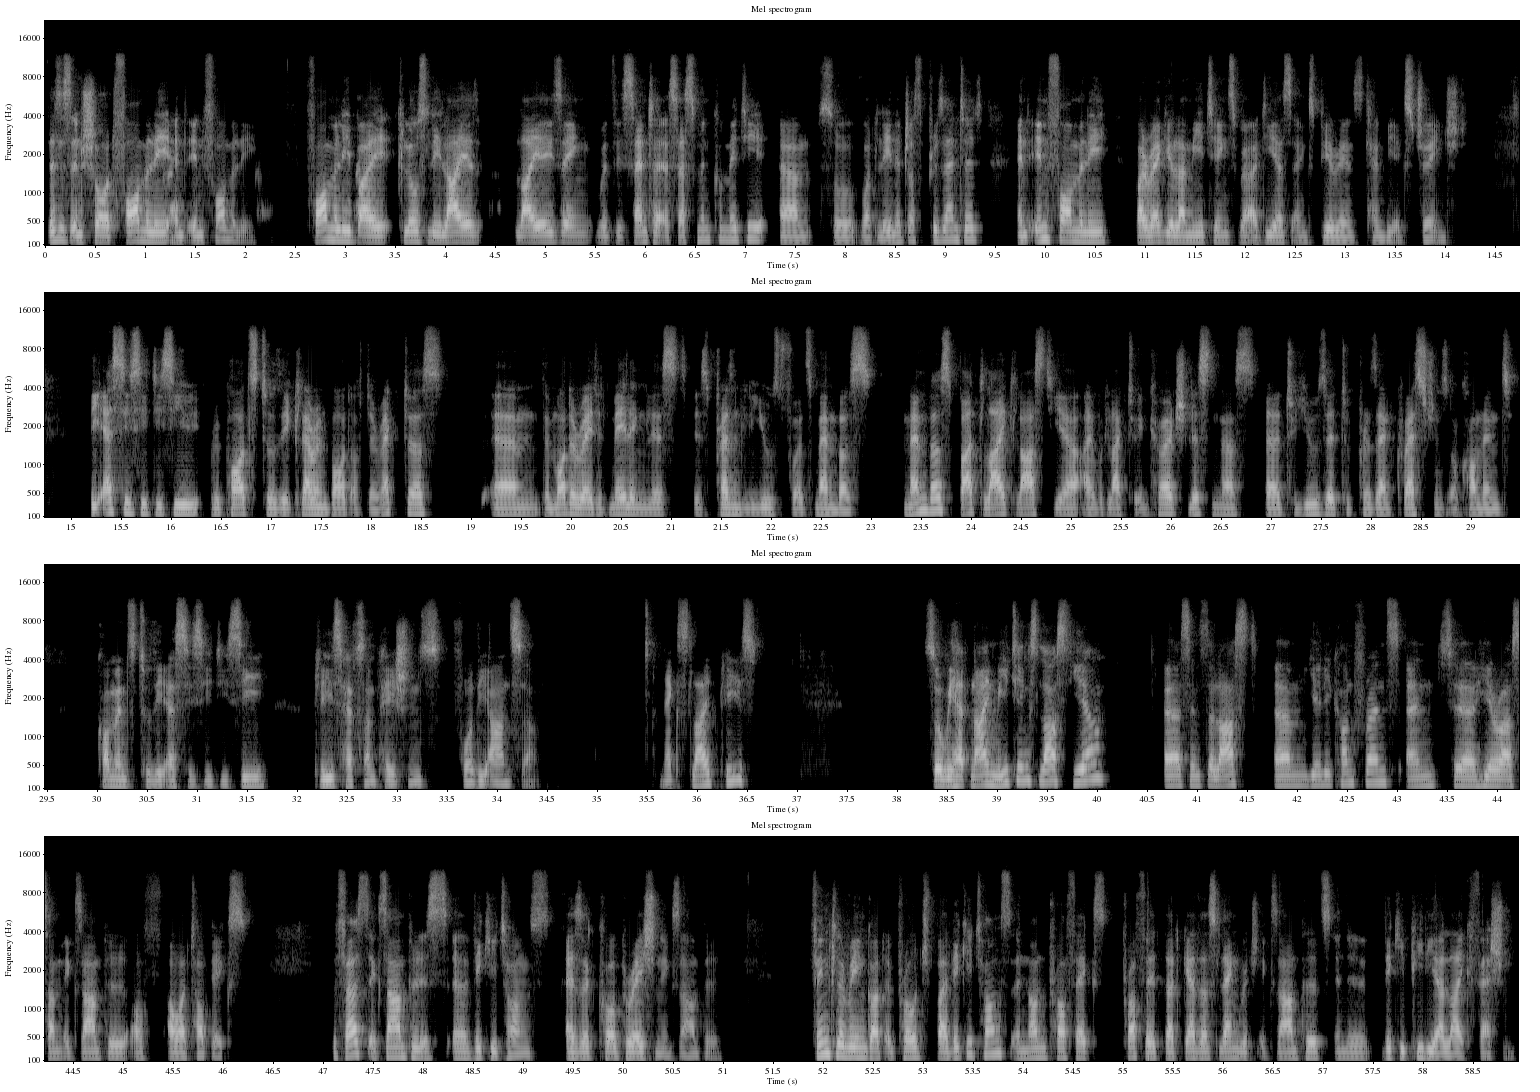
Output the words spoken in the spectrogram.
This is ensured formally and informally. Formally by closely li liaising with the center assessment committee, um, so what Lene just presented, and informally by regular meetings where ideas and experience can be exchanged. The SCCTC reports to the Clarin Board of Directors. Um, the moderated mailing list is presently used for its members, members, but like last year, I would like to encourage listeners uh, to use it to present questions or comment, comments to the SCCTC. Please have some patience for the answer. Next slide, please. So we had nine meetings last year uh, since the last um, yearly conference, and uh, here are some example of our topics. The first example is uh, Wikitongs as a cooperation example. FIN-CLARIN got approached by Wikitongs, a non-profit profit that gathers language examples in a Wikipedia-like fashion.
